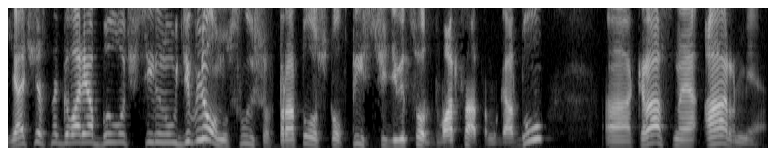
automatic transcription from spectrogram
Я, честно говоря, был очень сильно удивлен, услышав про то, что в 1920 году э, Красная Армия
